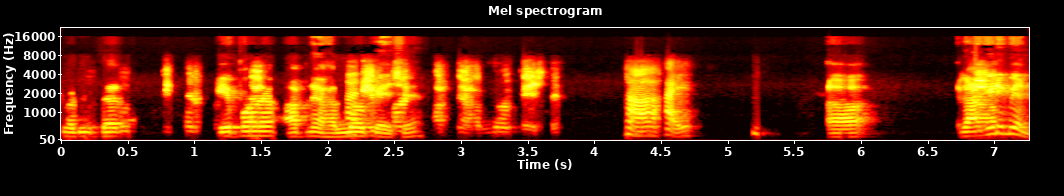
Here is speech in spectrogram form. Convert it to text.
producer એ પણ આપને હલ્લો કહે છે. હા હાય રાગીણીબેન?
